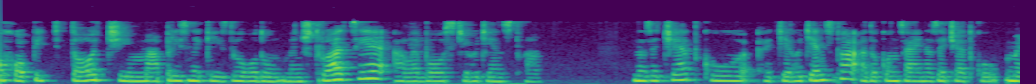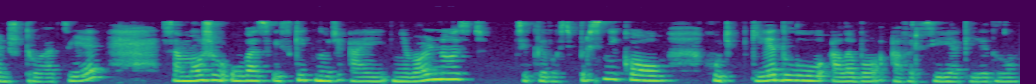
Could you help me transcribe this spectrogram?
pochopiť to, či má príznaky z dôvodu menštruácie alebo z tehotenstva. Na začiatku tehotenstva a dokonca aj na začiatku menštruácie sa môžu u vás vyskytnúť aj nevoľnosť, citlivosť prsníkov, chuť k jedlu alebo averzia k jedlu.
